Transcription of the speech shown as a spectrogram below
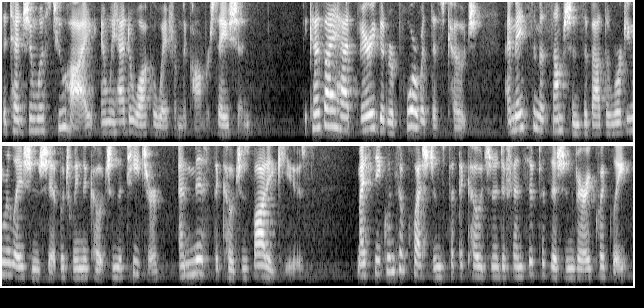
The tension was too high, and we had to walk away from the conversation. Because I had very good rapport with this coach, I made some assumptions about the working relationship between the coach and the teacher and missed the coach's body cues. My sequence of questions put the coach in a defensive position very quickly.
